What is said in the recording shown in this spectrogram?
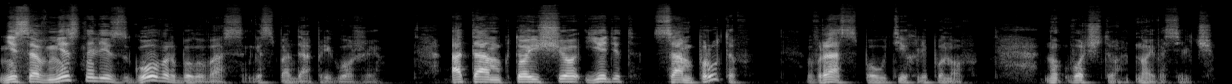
Не совместно ли сговор был у вас, господа пригожие? А там кто еще едет? Сам Прутов? В раз поутих Липунов. Ну, вот что, Ной Васильевич,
